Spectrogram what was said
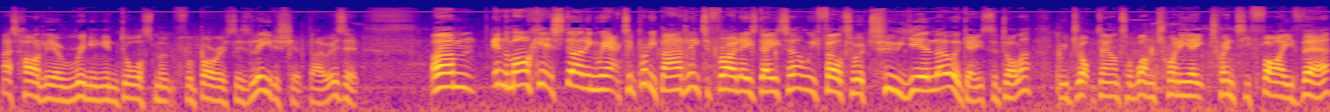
That's hardly a ringing endorsement for Boris's leadership, though, is it? Um, in the market, sterling reacted pretty badly to Friday's data. We fell to a two year low against the dollar. We dropped down to 128.25 there.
